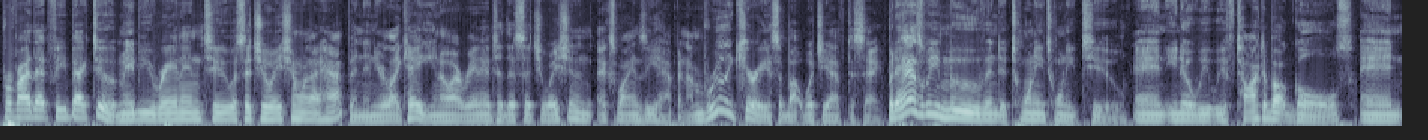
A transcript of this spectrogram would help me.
provide that feedback too. Maybe you ran into a situation where that happened and you're like, hey, you know, I ran into this situation and X, Y, and Z happened. I'm really curious about what you have to say. But as we move into 2022, and, you know, we, we've talked about goals, and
